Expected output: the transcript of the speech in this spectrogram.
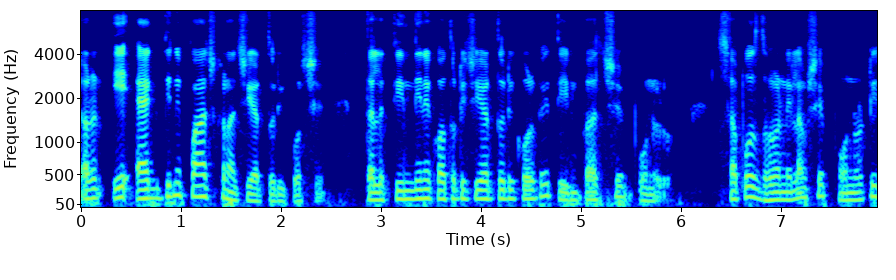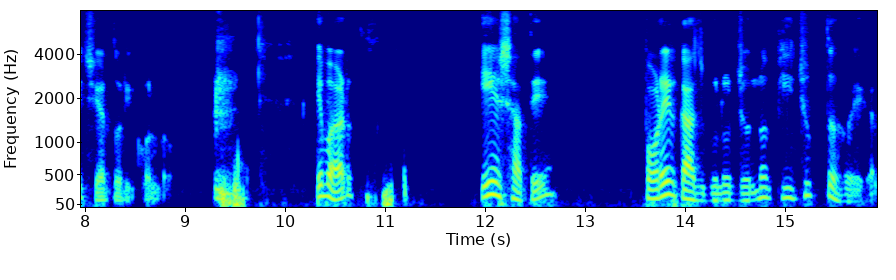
কারণ এ একদিনে পাঁচখানা চেয়ার তৈরি করছে। তাহলে তিন দিনে কতটি চেয়ার তৈরি করবে? তিন, পাঁচে পনেরো। সাপোজ ধরে নিলাম সে পনেরোটি চেয়ার তৈরি করল। এবার এর সাথে পরের কাজগুলোর জন্য বি যুক্ত হয়ে গেল।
